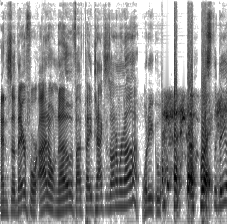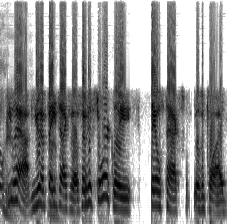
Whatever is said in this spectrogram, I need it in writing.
and so therefore I don't know if I've paid taxes on them or not. What do you? right. What's the deal here? You have. You have paid taxes. on it. So historically, sales tax was applied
